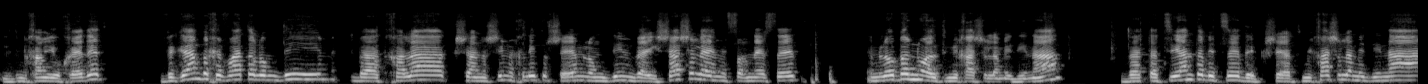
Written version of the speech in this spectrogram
לתמיכה מיוחדת, וגם בחברת הלומדים, בהתחלה כשאנשים החליטו שהם לומדים והאישה שלהם מפרנסת, הם לא בנו על תמיכה של המדינה, ואתה ציינת בצדק שהתמיכה של המדינה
